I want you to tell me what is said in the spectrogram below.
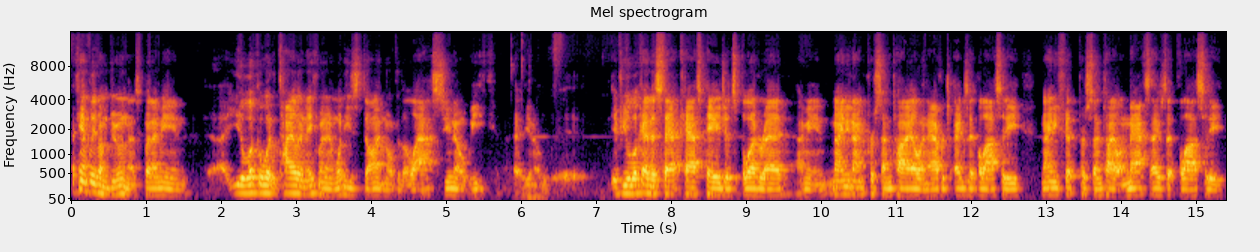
I can't believe I'm doing this, but I mean, uh, you look at what Tyler Naquin and what he's done over the last, you know, week, uh, you know, if you look at his StatCast page, it's blood red. I mean, 99 percentile in average exit velocity, 95th percentile in max exit velocity,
